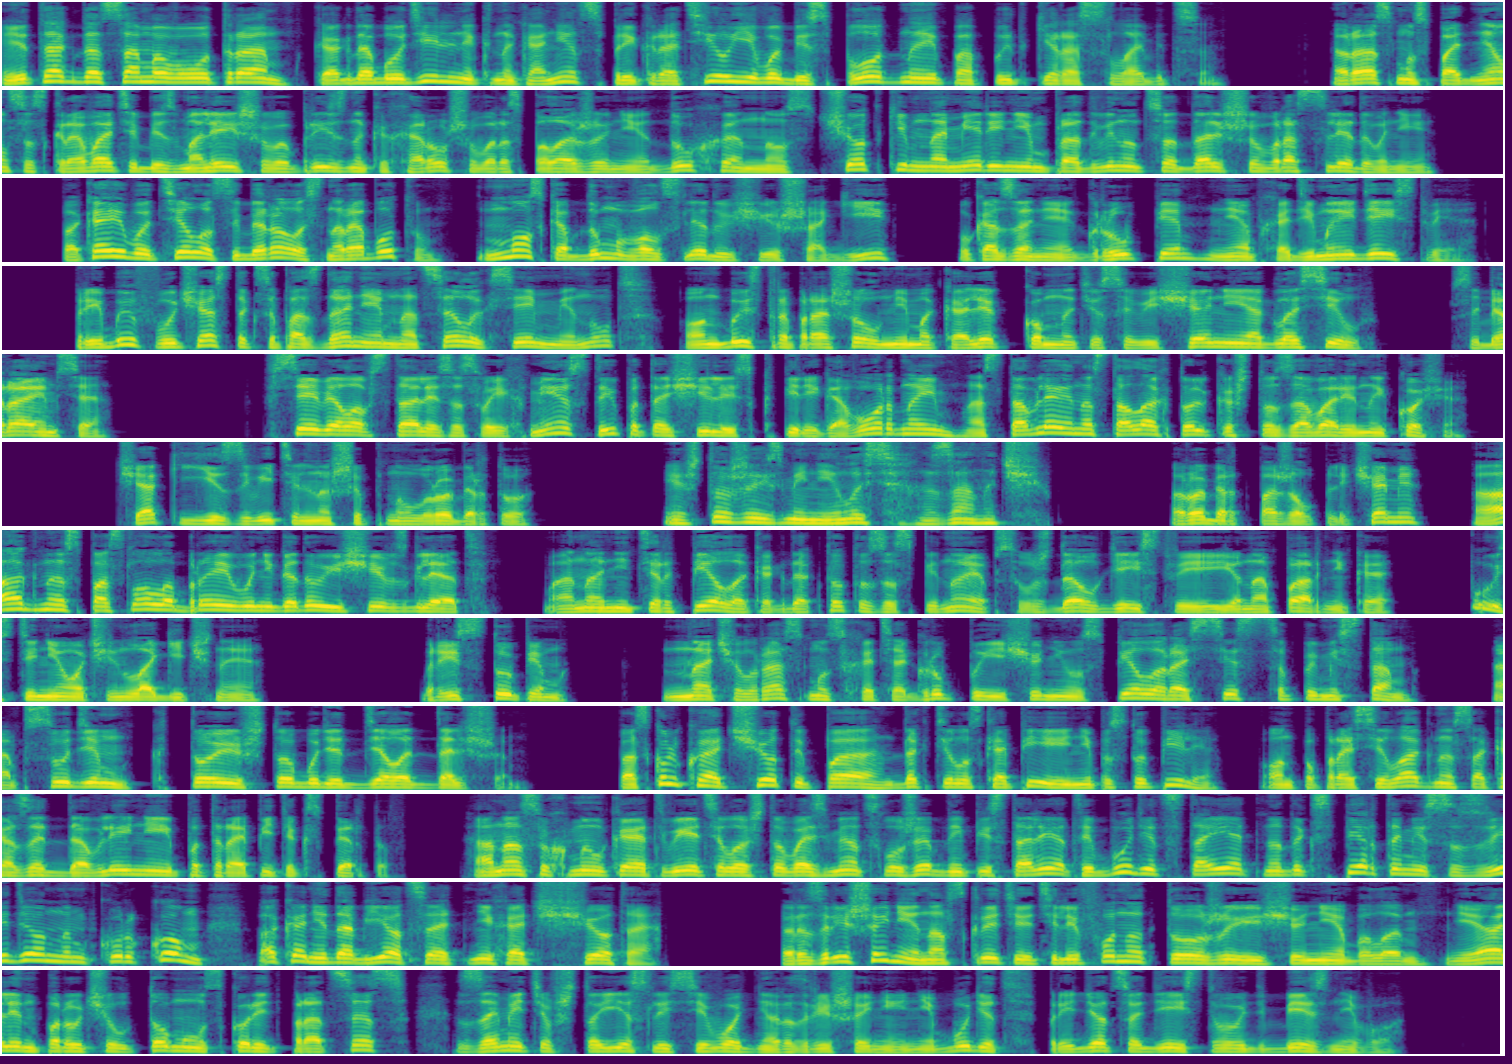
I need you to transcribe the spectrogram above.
И так до самого утра, когда будильник, наконец, прекратил его бесплодные попытки расслабиться. Расмус поднялся с кровати без малейшего признака хорошего расположения духа, но с четким намерением продвинуться дальше в расследовании. Пока его тело собиралось на работу, мозг обдумывал следующие шаги, указания группе, необходимые действия. Прибыв в участок с опозданием на целых семь минут, он быстро прошел мимо коллег в комнате совещания и огласил «Собираемся». Все вяло встали со своих мест и потащились к переговорной, оставляя на столах только что заваренный кофе. Чак язвительно шепнул Роберту. «И что же изменилось за ночь?» Роберт пожал плечами, а Агнес послала Брейву негодующий взгляд. Она не терпела, когда кто-то за спиной обсуждал действия ее напарника, пусть и не очень логичные. «Приступим», — начал Расмус, хотя группа еще не успела рассесться по местам. Обсудим, кто и что будет делать дальше. Поскольку отчеты по дактилоскопии не поступили, он попросил Агнес оказать давление и поторопить экспертов. Она с ухмылкой ответила, что возьмет служебный пистолет и будет стоять над экспертами с взведенным курком, пока не добьется от них отчета. Разрешения на вскрытие телефона тоже еще не было, и Ален поручил Тому ускорить процесс, заметив, что если сегодня разрешения не будет, придется действовать без него.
